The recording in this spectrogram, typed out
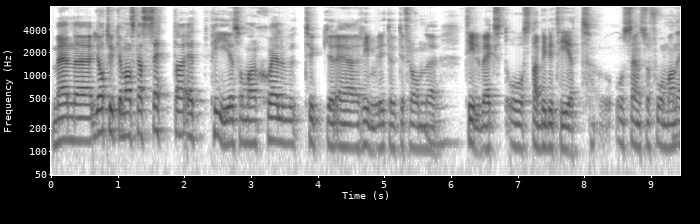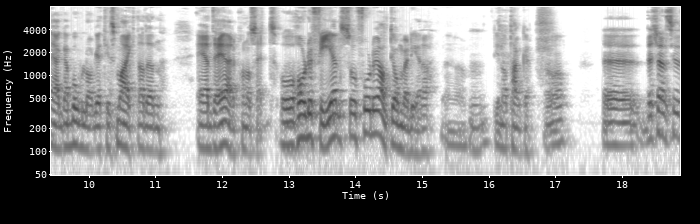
men eh, jag tycker man ska sätta ett PE som man själv tycker är rimligt utifrån mm. tillväxt och stabilitet. Och sen så får man äga bolaget tills marknaden är där på något sätt. Och har du fel så får du alltid omvärdera mm. dina tankar. Ja. Det känns ju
